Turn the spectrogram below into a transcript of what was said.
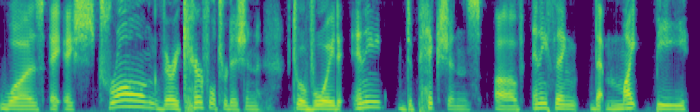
was a, a strong, very careful tradition to avoid any depictions of anything that might be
